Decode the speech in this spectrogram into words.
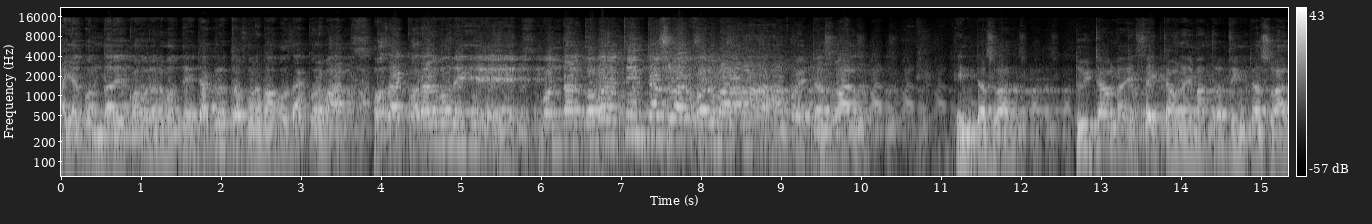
আইয়ার বন্দারে কবরের মধ্যে জাগ্রত করবা হজাক করবা। হজাক করার পরে বন্দার কবর তিনটা সোয়াল করবা কয়টা সোয়াল? তিনটা সোয়াল। দুইটাও নাই, চারটাও নাই, মাত্র তিনটা সোয়াল।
